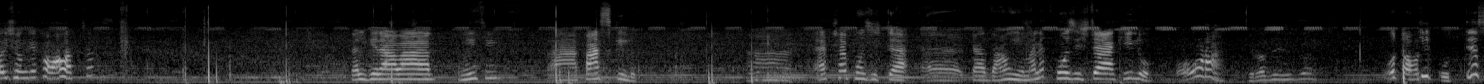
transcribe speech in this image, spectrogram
ওই সঙ্গে খাওয়া কালকের আবার পাঁচ কিলো। একশো পঁচিশ টাকা দাম ইয়ে মানে পঁচিশ টাকা কিলো। ওরা। ও তখন কি করতেস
